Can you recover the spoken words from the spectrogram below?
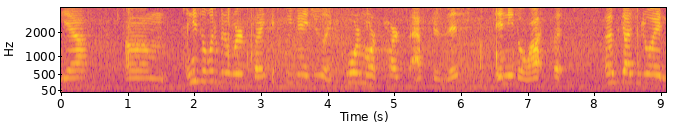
Yeah. Um, it needs a little bit of work, but I think we may do like four more parts after this. It needs a lot, but I hope you guys enjoyed.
